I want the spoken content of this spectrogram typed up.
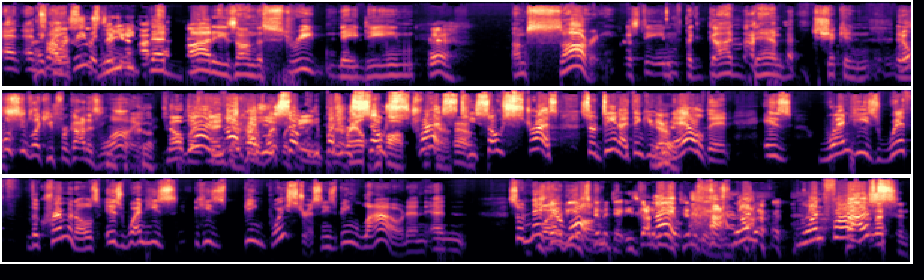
And and so I, I agree with you. thinking Three dead bodies on the street, Nadine. yeah, I'm sorry. Justine. If the goddamn chicken. It almost seems like he forgot his line. no, but yeah, and no, but he's so, it. but he's so off. stressed. Yeah. He's so stressed. So, Dean, I think you Yeah. nailed it. Is when he's with the criminals is when he's he's being boisterous and he's being loud and and so Nick, He's got to you're be wrong. intimidating. He's got to be Right. intimidating. One one for us. listen,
